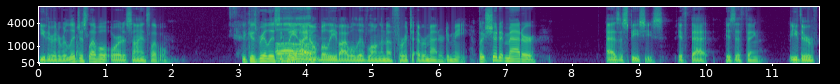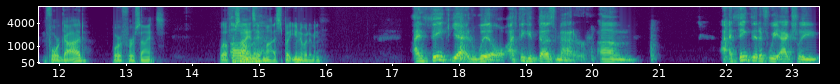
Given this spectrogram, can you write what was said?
either at a religious level or at a science level? Because realistically, I Um, don't believe I will live long enough for it to ever matter to me. But should it matter as a species, if that is a thing, either for God or for science? Well, for science, Um, it must, but you know what I mean. i think yeah it will i think it does matter um, i think that if we actually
